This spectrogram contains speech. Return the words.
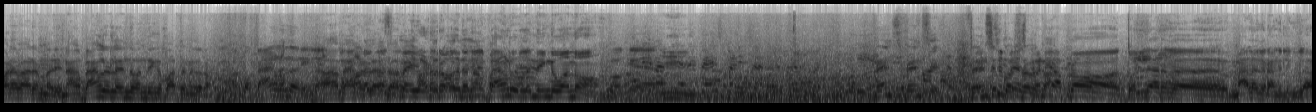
படம் வேற மாதிரி. நாங்கள் பெங்களூர்ல இருந்து வந்து இங்கே பார்த்துன்னுக்குறோம் அப்போ பெங்களூர்லேருந்து வரீங்களா? ஆ பெங்களூர்ல இருந்து பெங்களூர்லேருந்து இங்கே வந்தோம். Okay. Friends friends friends base பண்ணி அப்புறம் தொழிலாளருங்க மேலே இருக்கிறாங்க இல்லைங்களா?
